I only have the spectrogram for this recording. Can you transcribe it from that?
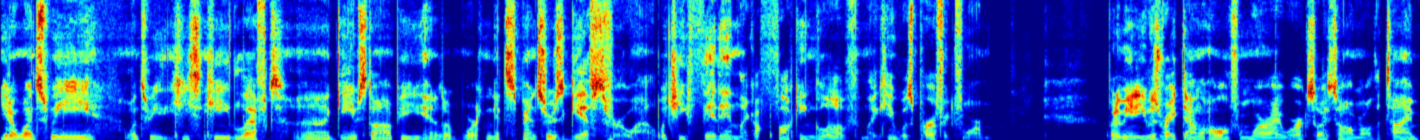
you know, once we once we he he left uh, GameStop, he ended up working at Spencer's Gifts for a while, which he fit in like a fucking glove. Like it was perfect for him. But I mean, he was right down the hall from where I work, so I saw him all the time.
